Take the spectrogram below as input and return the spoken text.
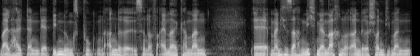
weil halt dann der Bindungspunkt ein anderer ist und auf einmal kann man äh, manche Sachen nicht mehr machen und andere schon, die man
